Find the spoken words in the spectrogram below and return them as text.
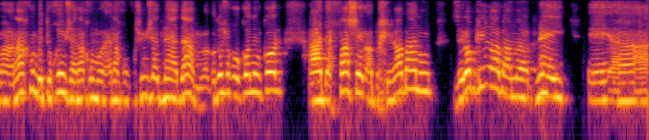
כלומר, אנחנו בטוחים שאנחנו אנחנו חושבים שעל בני אדם, אבל הקדוש ברוך הוא קודם כל, העדפה של הבחירה בנו, זה לא בחירה בנו על פני אה,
